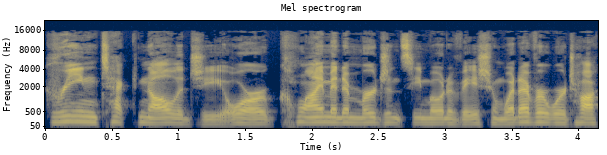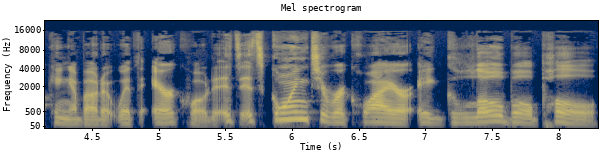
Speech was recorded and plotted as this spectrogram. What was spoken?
green technology or climate emergency motivation, whatever we're talking about it with air quote. It's it's going to require a global pull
